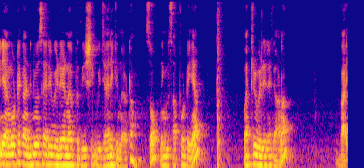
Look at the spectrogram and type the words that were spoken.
ഇനി അങ്ങോട്ടേ കണ്ടിന്യൂസ് ആയിട്ട് വീഡിയോ ആണ് പ്രതീക്ഷ വിചാരിക്കുന്നത് കേട്ടോ. സോ നിങ്ങൾ സപ്പോർട്ട് ചെയ്യാം. മറ്റൊരു വീഡിയോയിൽ കാണാം. ബൈ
